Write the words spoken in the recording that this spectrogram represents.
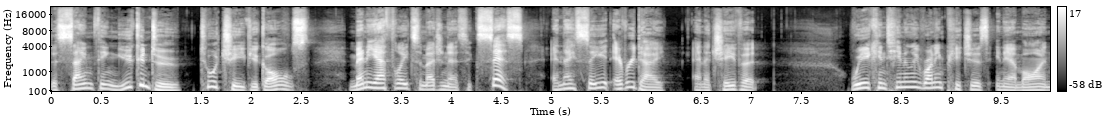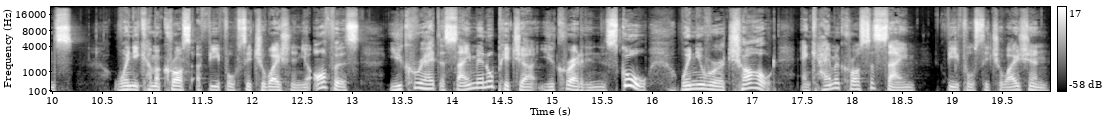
The same thing you can do to achieve your goals. Many athletes imagine their success and they see it every day and achieve it. We are continually running pictures in our minds. When you come across a fearful situation in your office, you create the same mental picture you created in the school when you were a child and came across the same fearful situation.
